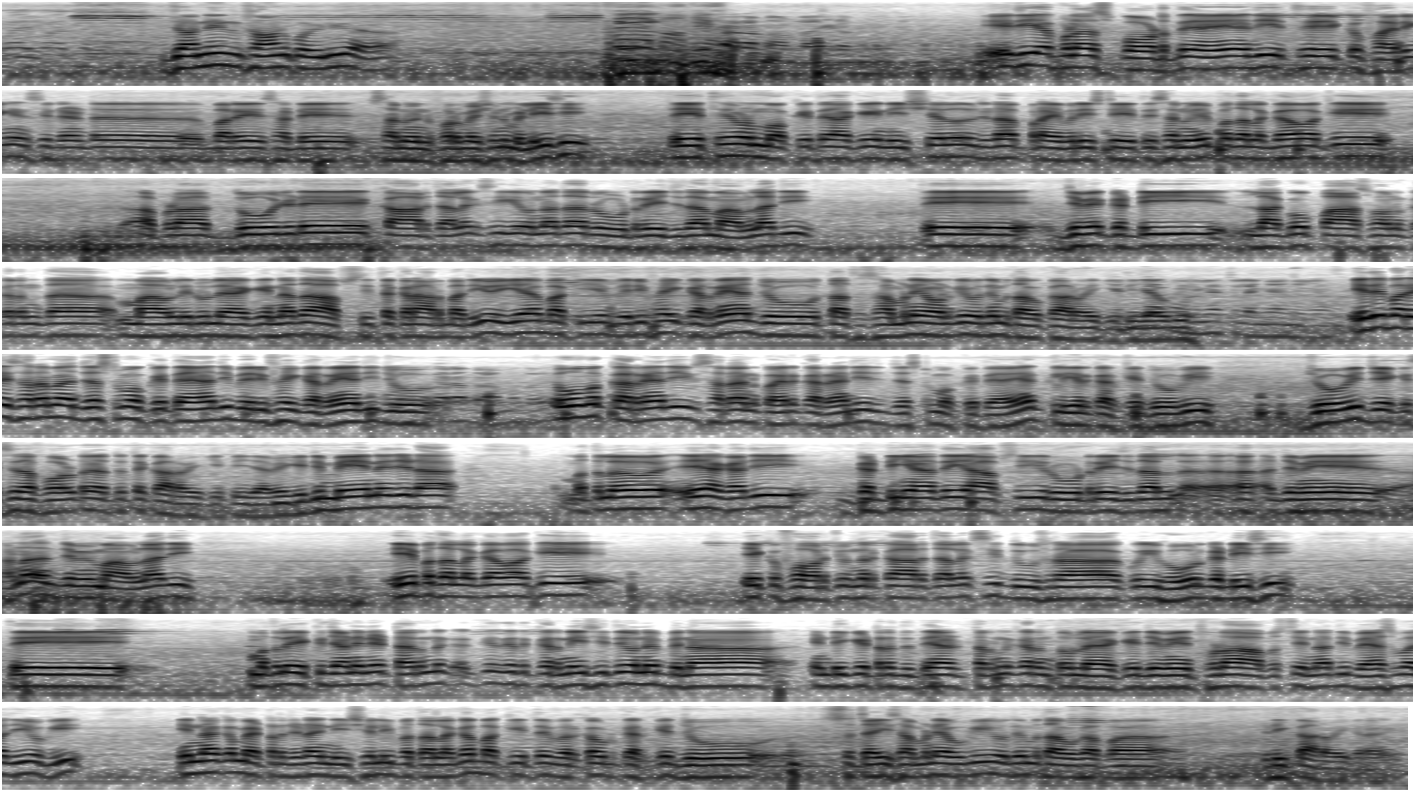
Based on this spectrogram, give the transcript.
ਜਾਨੀ ਨੁਕਸਾਨ ਕੋਈ ਨਹੀਂ ਹੋਇਆ। ਕੀ ਸਾਰਾ ਮਾਮਲਾ ਇਹ ਜੀ ਆਪਣਾ ਸਪੌਟ ਤੇ ਆਏ ਆ ਜੀ ਇੱਥੇ ਇੱਕ ਫਾਇਰਿੰਗ ਇਨਸੀਡੈਂਟ ਬਾਰੇ ਸਾਡੇ ਸਾਨੂੰ ਇਨਫੋਰਮੇਸ਼ਨ ਮਿਲੀ ਸੀ ਤੇ ਇੱਥੇ ਹੁਣ ਮੌਕੇ ਤੇ ਆ ਕੇ ਇਨੀਸ਼ੀਅਲ ਜਿਹੜਾ ਪ੍ਰਾਇਮਰੀ ਸਟੇਜ ਤੇ ਸਾਨੂੰ ਇਹ ਪਤਾ ਲੱਗਾ ਵਾ ਕਿ ਆਪਣਾ ਦੋ ਜਿਹੜੇ ਕਾਰ ਚਾਲਕ ਸੀਗੇ ਉਹਨਾਂ ਦਾ ਰੋਡ ਰੇਜ ਦਾ ਮਾਮਲਾ ਜੀ ਤੇ ਜਿਵੇਂ ਗੱਡੀ ਲਾਗੋਂ ਪਾਸ ਆਨ ਕਰਨ ਦਾ ਮਾਮਲੇ ਨੂੰ ਲੈ ਕੇ ਇਹਨਾਂ ਦਾ ਆਪਸੀ ਤਕਰਾਰਬਾਜ਼ੀ ਹੋਈ ਹੈ ਬਾਕੀ ਇਹ ਵੈਰੀਫਾਈ ਕਰ ਰਹੇ ਆ ਜੋ ਤੱਥ ਸਾਹਮਣੇ ਆਉਣਗੇ ਉਹਦੇ ਮੁਤਾਬਕ ਕਾਰਵਾਈ ਕੀਤੀ ਜਾਊਗੀ। ਇਹਦੇ ਬਾਰੇ ਸਾਰਾ ਮੈਂ ਜਸਟ ਮੌਕੇ ਤੇ ਆਇਆ ਜੀ ਵੈਰੀਫਾਈ ਕਰ ਰਹੇ ਆ ਜੀ ਜੋ ਉਹ ਮੈਂ ਕਰ ਰਿਹਾ ਜੀ ਸਾਰਾ ਇਨਕੁਆਇਰ ਕਰ ਰਿਹਾ ਜੀ ਜਸਟ ਮੌਕੇ ਤੇ ਆਏ ਆ ਕਲੀਅਰ ਕਰਕੇ ਜੋ ਵੀ ਜੋ ਵੀ ਜੇ ਕਿਸੇ ਦਾ ਫਾਲਟ ਹੋਇਆ ਤੇ ਉੱਤੇ ਕਾਰਵਾਈ ਕੀਤੀ ਜਾਵੇਗੀ। ਜੀ ਮੇਨ ਜਿਹੜਾ ਮਤਲਬ ਇਹ ਹੈਗਾ ਜੀ, ਗੱਡੀਆਂ ਦੇ ਆਪਸੀ ਰੋਡ ਰੇਜ ਦਾ ਲ- ਅ- ਜਿਵੇਂ, ਹਨਾ, ਜਿਵੇਂ ਮਾਮਲਾ ਜੀ, ਇਹ ਪਤਾ ਲੱਗਾ ਵਾ ਕਿ ਇੱਕ ਫੋਰਚੂਨਰ ਕਾਰ ਚਾਲਕ ਸੀ, ਦੂਸਰਾ ਕੋਈ ਹੋਰ ਗੱਡੀ ਸੀ ਤੇ ਮਤਲਬ ਇੱਕ ਜਾਣੇ ਨੇ ਟਰਨ ਕਰਨੀ ਸੀ ਤੇ ਉਹਨੇ ਬਿਨਾ ਇੰਡੀਕੇਟਰ ਦਿੱਤਿਆਂ ਟਰਨ ਕਰਨ ਤੋਂ ਲੈ ਕੇ ਜਿਵੇਂ ਥੋੜਾ ਆਪਸ 'ਚ ਇਹਨਾਂ ਦੀ ਬਹਿਸਬਾਜ਼ੀ ਹੋ ਗਈ ਇੰਨਾ ਕੁ ਮੈਟਰ ਜਿਹੜਾ ਇਨੀਸ਼ੀਅਲੀ ਪਤਾ ਲੱਗਾ, ਬਾਕੀ ਤੇ ਵਰਕਆਊਟ ਕਰਕੇ ਜੋ ਸੱਚਾਈ ਸਾਹਮਣੇ ਆਊਗੀ, ਉਹਦੇ ਮੁਤਾਬਕ ਆਪਾਂ ਜਿਹੜੀ ਕਾਰਵਾਈ ਕਰਾਂਗੇ।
